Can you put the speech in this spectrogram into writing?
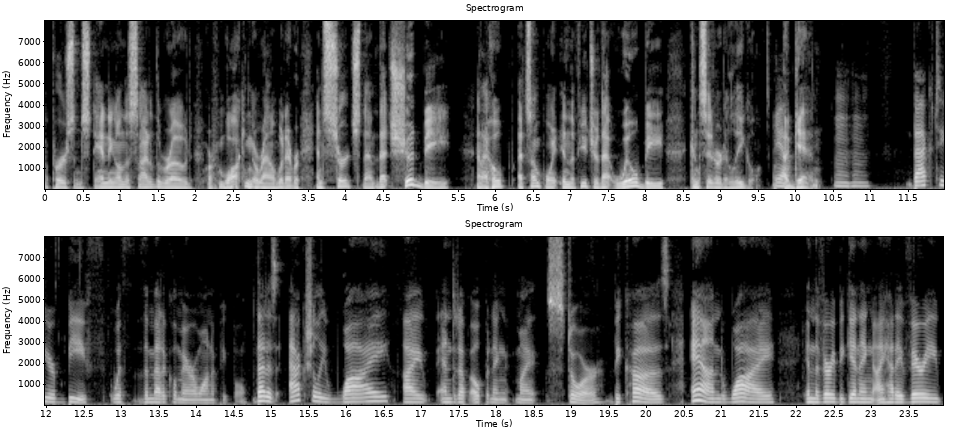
a person standing on the side of the road or walking around, whatever, and search them. That should be, and I hope at some point in the future that will be considered illegal yeah. again. Mm-hmm. Back to your beef with the medical marijuana people. That is actually why I ended up opening my store because, and why in the very beginning I had a very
